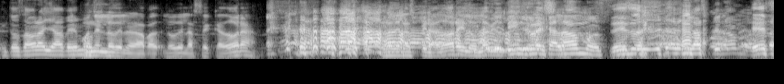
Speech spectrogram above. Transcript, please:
Entonces ahora ya vemos... Ponen lo de la, lo de la secadora, lo de la aspiradora y los labios bien gruesos. jalamos, Eso. la aspiramos. Eso.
